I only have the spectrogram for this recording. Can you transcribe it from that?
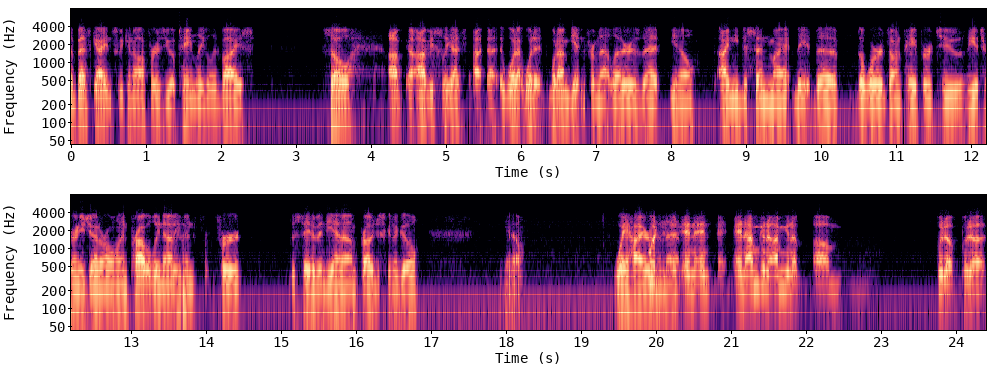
the best guidance we can offer is you obtain legal advice. So obviously, I, I what what it, what I'm getting from that letter is that you know I need to send my the the the words on paper to the attorney general, and probably not even for, for the state of Indiana. I'm probably just going to go, you know, way higher Would, than that. And and and I'm gonna I'm gonna um, put a put a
